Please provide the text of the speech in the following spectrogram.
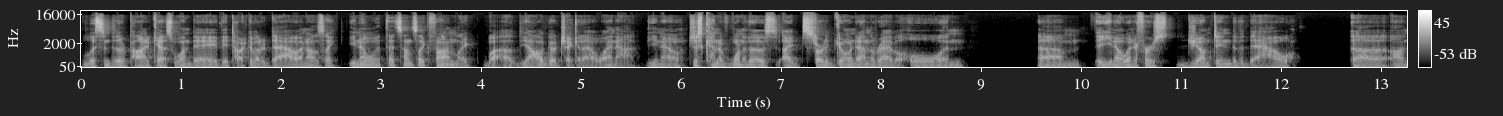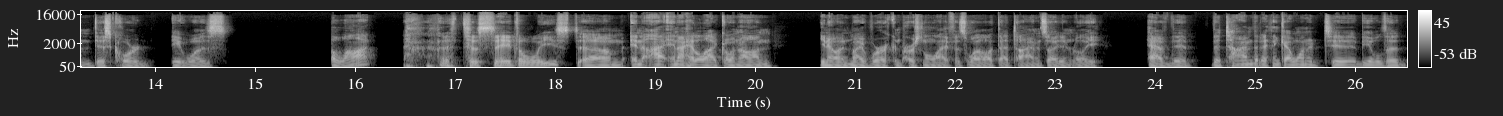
listened to their podcast one day. They talked about a DAO, and I was like, you know what? That sounds like fun. Like, well, yeah, I'll go check it out. Why not? You know, just kind of one of those. I started going down the rabbit hole, and um, you know, when I first jumped into the DAO uh, on Discord, it was a lot to say the least. Um, and I and I had a lot going on, you know, in my work and personal life as well at that time. So I didn't really have the the time that I think I wanted to be able to,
